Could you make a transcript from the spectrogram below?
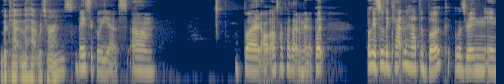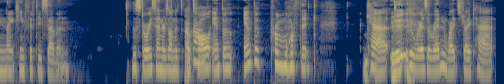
The Cat in the Hat Returns. Basically, yes. Um, but I'll, I'll talk about that in a minute. But okay, so the Cat in the Hat, the book, was written in 1957. The story centers on a, a tall anthro- anthropomorphic cat who wears a red and white striped hat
